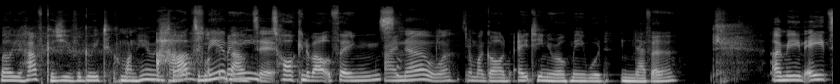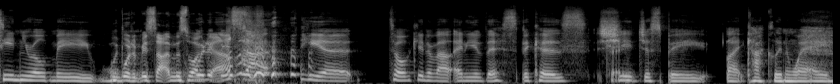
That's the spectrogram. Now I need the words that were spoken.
Well, you have because you've agreed to come on here and talk to me at about it. Talking about things. I know. Oh my god, 18 year old me would never. I mean, 18 year old me would, Wouldn't be sat in this wouldn't be podcast. sat here talking about any of this because she'd just be like cackling away.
